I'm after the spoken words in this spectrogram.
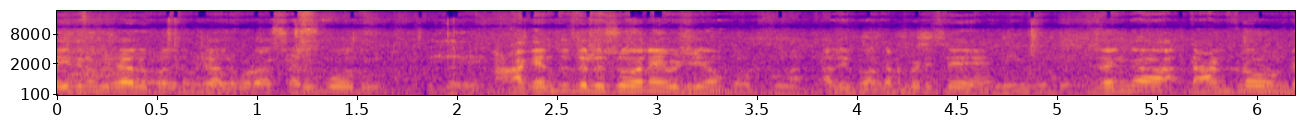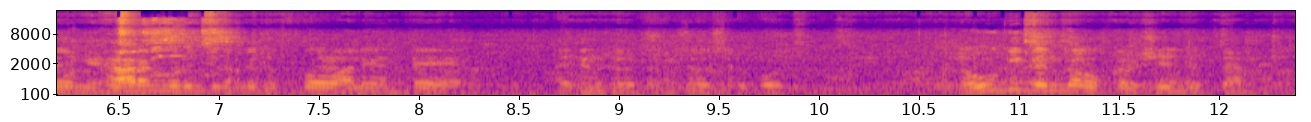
ఐదు నిమిషాలు పది నిమిషాలు కూడా సరిపోదు. నాకెంత తెలుసు అనే విషయం అది పక్కన పెడితే నిజంగా దాంట్లో ఉండే విహారం గురించి కనుక చెప్పుకోవాలి అంటే ఐదు నిమిషాలు పది నిమిషాలు సరిపోదు. లౌకికంగా ఒక్క విషయం చెప్తాను. నేను.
